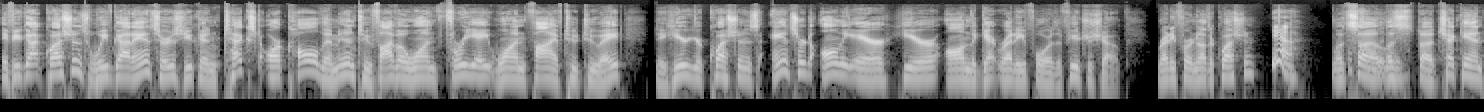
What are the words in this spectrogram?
If you've got questions, we've got answers. You can text or call them into 501 381 5228 to hear your questions answered on the air here on the Get Ready for the Future show. Ready for another question? Yeah. Let's uh, let's uh, check in.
